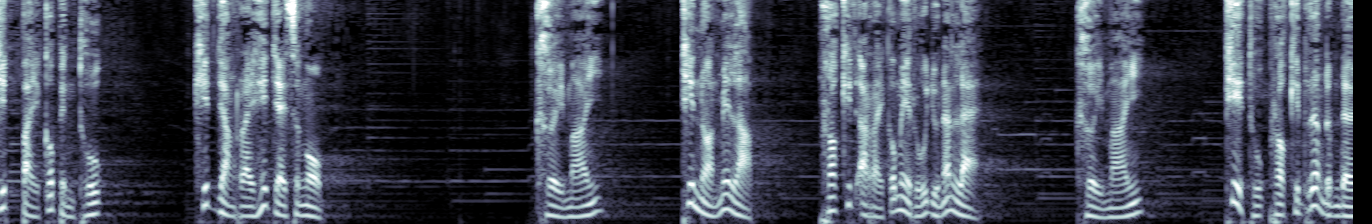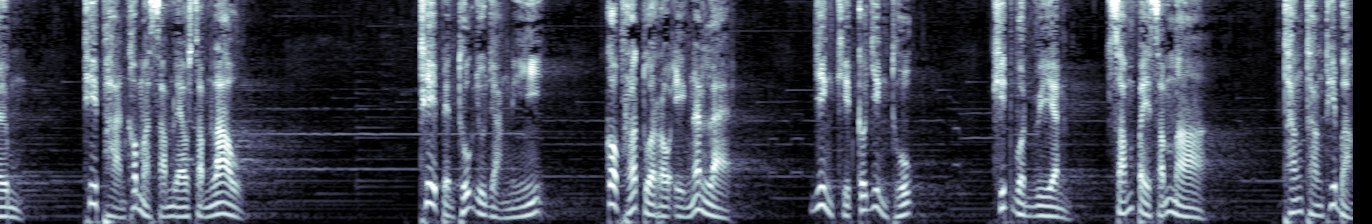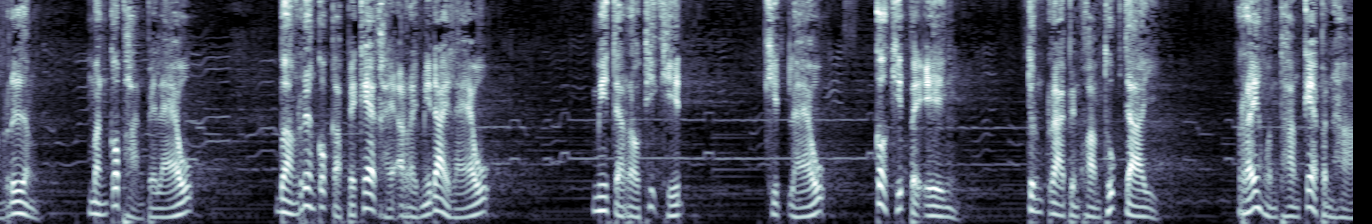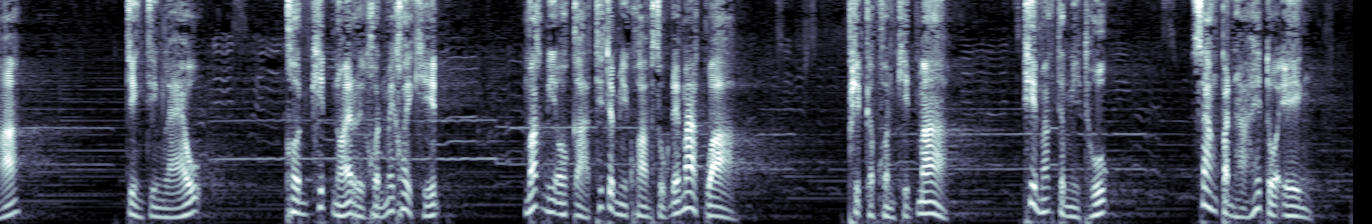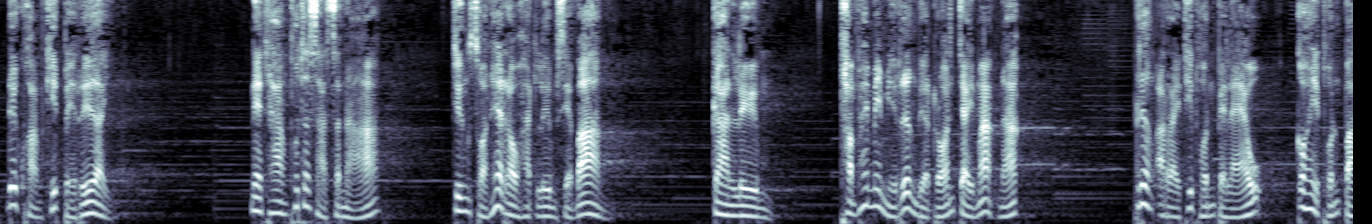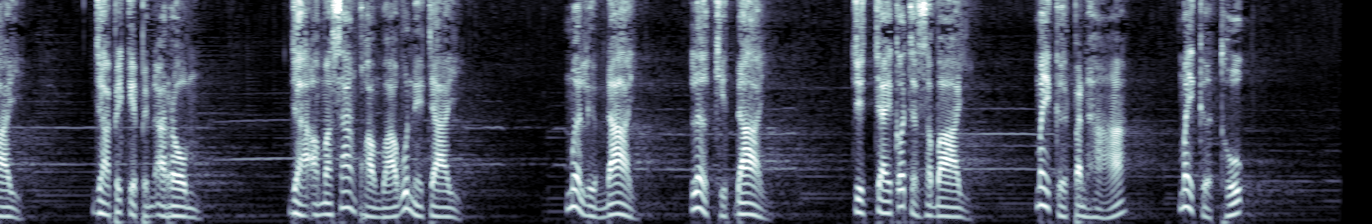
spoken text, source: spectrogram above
คิดไปก็เป็นทุกข์ คิดอย่างไรให้ใจสงบ เคยไหม ที่นอนไม่หลับ เพราะคิดอะไรก็ไม่รู้อยู่นั่นแหละ เคยไหม ที่ถูกเพราะคิดเรื่องเดิมๆ ที่ผ่านเข้ามาซ้ำแล้วซ้ำเล่า ที่เป็นทุกข์อยู่อย่างนี้ ก็เพราะตัวเราเองนั่นแหละ ยิ่งคิดก็ยิ่งทุกข์ คิดวนเวียน ซ้ำไปซ้ำมา ทั้งๆทที่บางเรื่องมันก็ผ่านไปแล้ว บางเรื่องก็กลับไปแก้ไขอะไรไม่ได้แล้ว มีแต่เราที่คิด คิดแล้วก็คิดไปเอง จนกลายเป็นความทุกข์ใจ ไร้หนทางแก้ปัญหา จริงๆแล้ว คนคิดน้อยหรือคนไม่ค่อยคิด มักมีโอกาสที่จะมีความสุขได้มากกว่า ผิดกับคนคิดมาก ที่มักจะมีทุกข์ สร้างปัญหาให้ตัวเองด้วยความคิดไปเรื่อย ในทางพุทธศาสนา จึงสอนให้เราหัดลืมเสียบ้าง การลืมทำให้ไม่มีเรื่องเดือดร้อนใจมากนัก เรื่องอะไรที่พ้นไปแล้วก็ให้พ้นไป อย่าไปเก็บเป็นอารมณ์ อย่าเอามาสร้างความว้าวุ่นในใจ เมื่อลืมได้ เลิกคิดได้ จิตใจก็จะสบาย ไม่เกิดปัญหา ไม่เกิดทุกข์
